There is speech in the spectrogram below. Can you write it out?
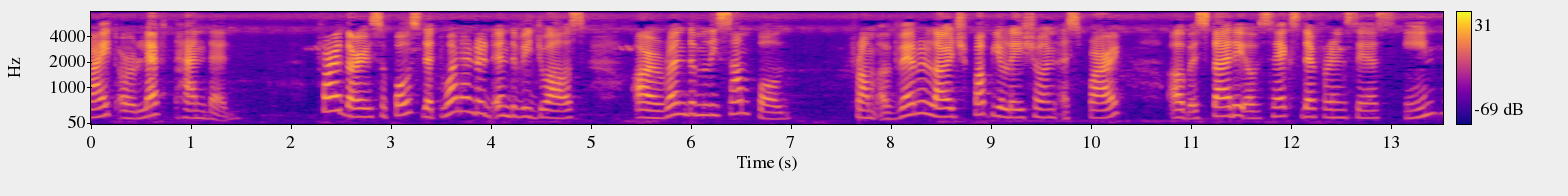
right or left-handed. Further, suppose that 100 individuals are randomly sampled from a very large population as part of a study of sex differences in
